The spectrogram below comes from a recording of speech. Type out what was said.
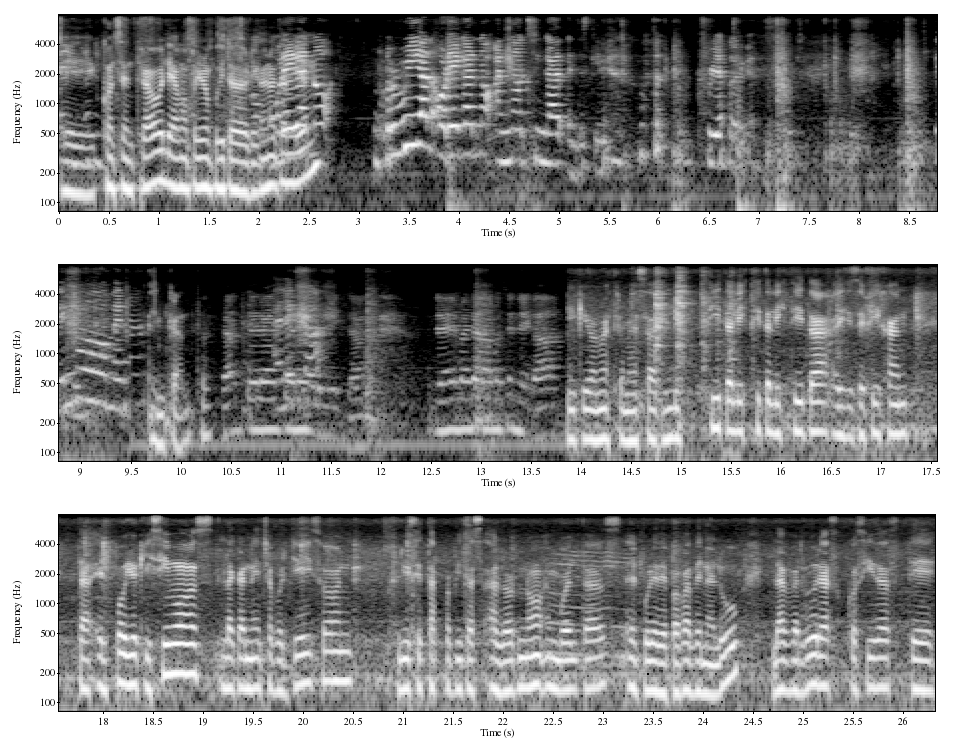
eh, concentrado, le vamos a poner un poquito de orégano también. Orégano, real orégano, and not chingada. Just kidding. real orégano. Tengo Me encanta. Alexa. Y quedó nuestra mesa listita, listita, listita. Ahí si se fijan, está el pollo que hicimos, la carne hecha por Jason. Yo hice estas papitas al horno envueltas, el puré de papas de Nalu, las verduras cocidas de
